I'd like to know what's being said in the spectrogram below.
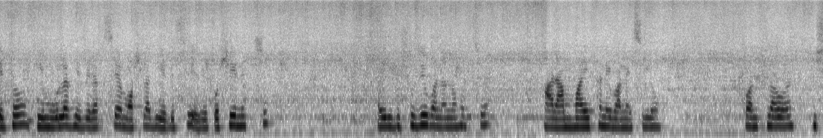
এই তো ডিমগুলা ভেজে রাখছি আর মশলা দিয়ে দিচ্ছি, এই যে কষিয়ে নিচ্ছি। আর এদিকে সুজিও বানানো হচ্ছে। আর আম্মা এখানে বানিয়েছিল কর্নফ্লাওয়ার বিশ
